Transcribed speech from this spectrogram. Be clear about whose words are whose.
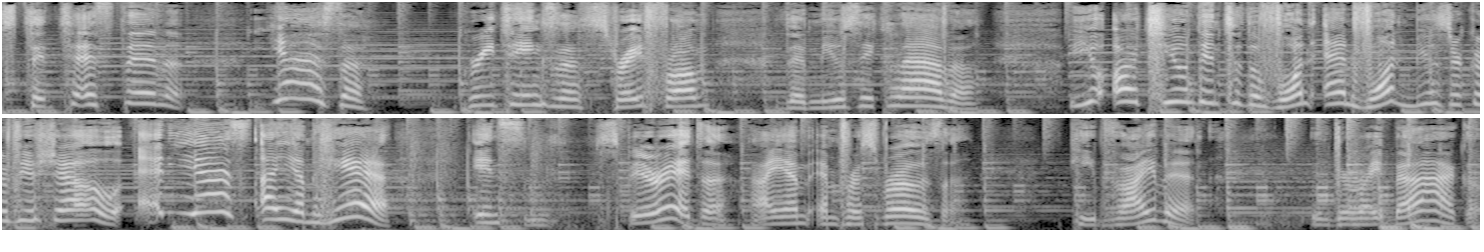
Speaker 1: Tested, testing. Yes, greetings uh, straight from the Music Labb. You are tuned into the One and One Music Review Show, and yes, I am here in spirit. I am Empress Rose. Keep vibing. We'll be right back.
